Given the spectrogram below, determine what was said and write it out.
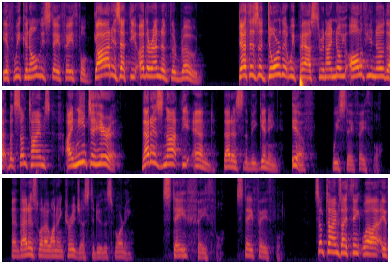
if we can only stay faithful, God is at the other end of the road. Death is a door that we pass through, and I know all of you know that, but sometimes I need to hear it. That is not the end, that is the beginning, if we stay faithful. And that is what I want to encourage us to do this morning. Stay faithful. Stay faithful. Sometimes I think, well, if,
